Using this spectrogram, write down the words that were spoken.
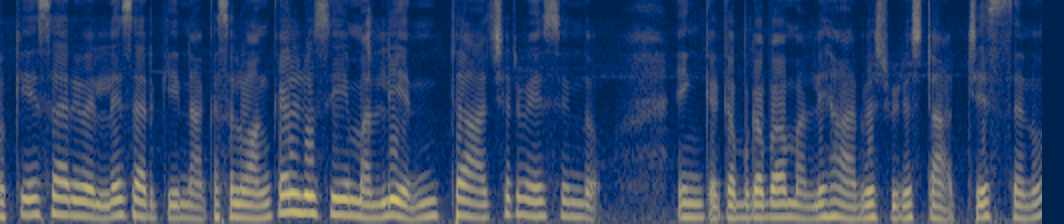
ఒకేసారి వెళ్ళేసరికి నాకు అసలు వంకాయలు చూసి మళ్ళీ ఎంత ఆశ్చర్యం వేసిందో. ఇంకా గబగబా మళ్ళీ హార్వెస్ట్ వీడియో స్టార్ట్ చేస్తాను.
